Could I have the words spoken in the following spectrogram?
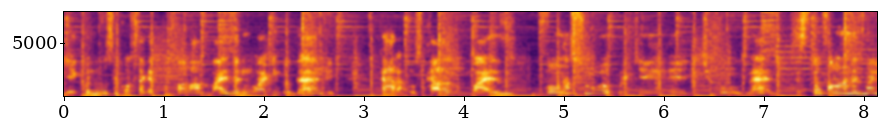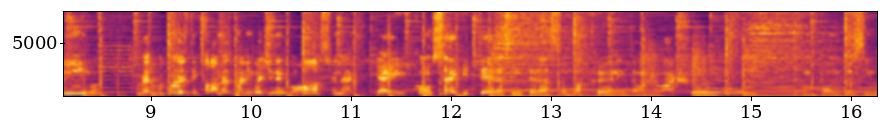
e aí quando você consegue até falar mais a linguagem do dev, cara, os caras mais vão na sua, porque, tipo, né, vocês estão falando a mesma língua. A mesma coisa, tem que falar a mesma língua de negócio, né? E aí consegue ter essa interação bacana. Então eu acho um ponto assim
